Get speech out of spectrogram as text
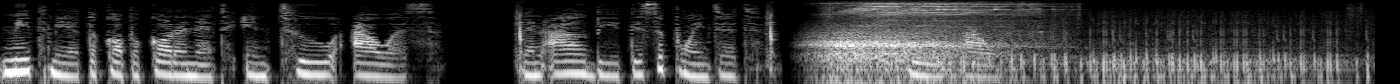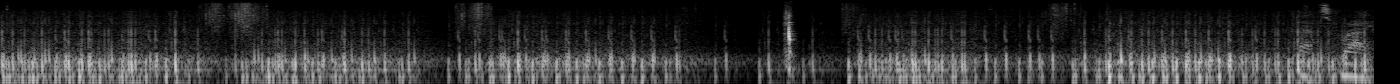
Meet me at the Copper Coronet in two hours. Then I'll be disappointed. Two hours. That's right.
